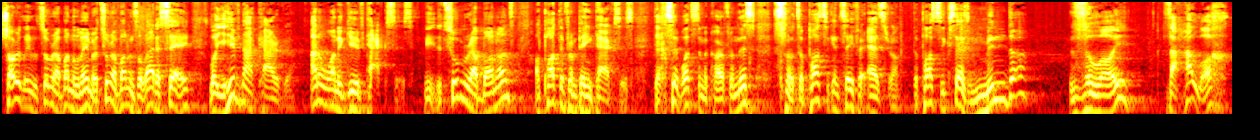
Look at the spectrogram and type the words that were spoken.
Sorry leila tzum rabbanon lemeim tzum rabbanon is allowed to say lo yehivna karga. I don't want to give taxes. The Tzum Rabbanans are from paying taxes. The Chsib, what's the Makar from this? So it's a Pasuk in Sefer Ezra. The Pasuk says, Minda, Veloy, Vahaloch,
